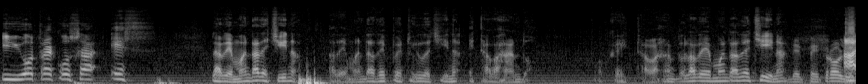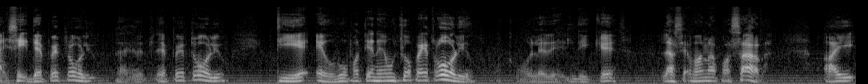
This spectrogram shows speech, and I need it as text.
Y otra cosa es la demanda de China. La demanda de petróleo de China está bajando. Okay, está bajando la demanda de China. Del petróleo. Ah, sí, de petróleo. De, petróleo. Europa tiene mucho petróleo. Como le indiqué la semana pasada, hay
